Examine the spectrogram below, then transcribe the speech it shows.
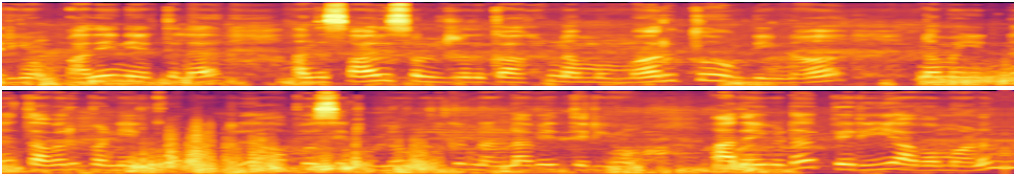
தெரியும். அதே நேரத்தில் அந்த சாரி சொல்கிறதுக்காக நம்ம மறுத்தோம் அப்படின்னா நம்ம என்ன தவறு பண்ணியிருக்கோம் அப்படின்னு ஆப்போசிட் உள்ளவங்களுக்கு நல்லாவே தெரியும். அதை விட பெரிய அவமானம்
